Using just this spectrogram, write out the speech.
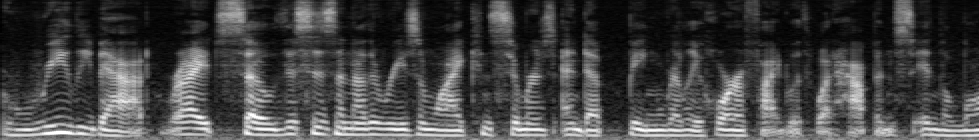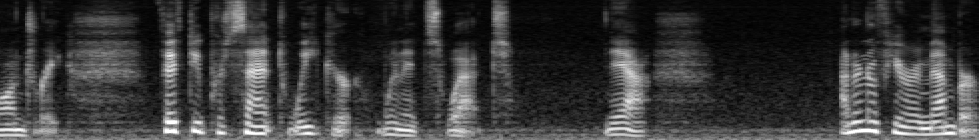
really bad, right? So, this is another reason why consumers end up being really horrified with what happens in the laundry. 50% weaker when it's wet. Yeah. I don't know if you remember,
